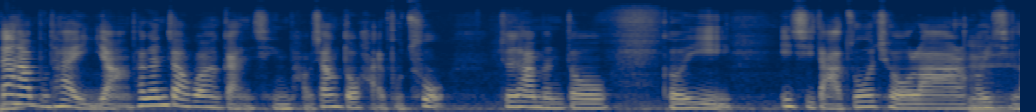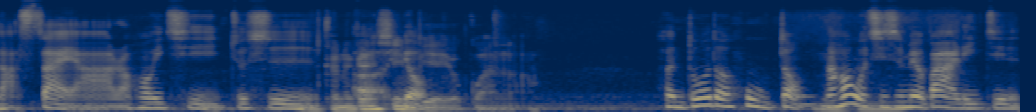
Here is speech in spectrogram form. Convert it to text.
但他不太一样，他跟教官的感情好像都还不错，就是他们都可以一起打桌球啦，然后一起拉赛啊，然后一起就是可能跟性别有关啦，呃，很多的互动。然后我其实没有办法理解，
